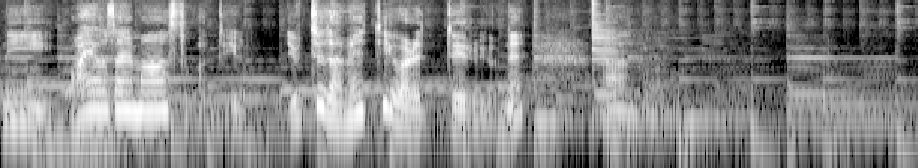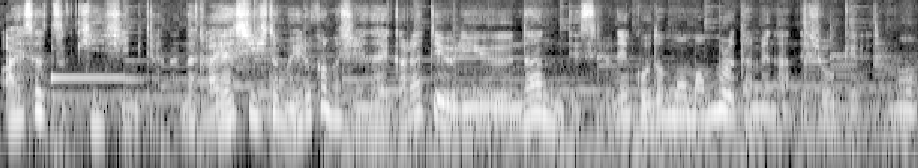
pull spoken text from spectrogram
に「おはようございます」とかって言っちゃダメって言われてるよね。あの挨拶禁止みたいななんか怪しい人もいるかもしれないからっていう理由なんですよね子供を守るためなんでしょうけれども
